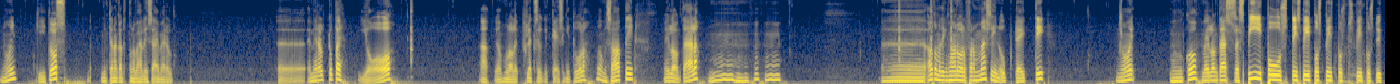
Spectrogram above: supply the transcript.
Noin. Kiitos. Nyt enää katsottuna vähän lisää Emerald öö, Emerald Dupe. Joo. Ah, joo, mulla oli Flexel-keisinkin tuolla. Joo, me saatiin. Meillä on täällä. Öö, Automatic Manual for Machine Update. Noin. Okay. Meillä on tässä Speed Boost, Speed Boost, Speed Boost, Speed Boost 1.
